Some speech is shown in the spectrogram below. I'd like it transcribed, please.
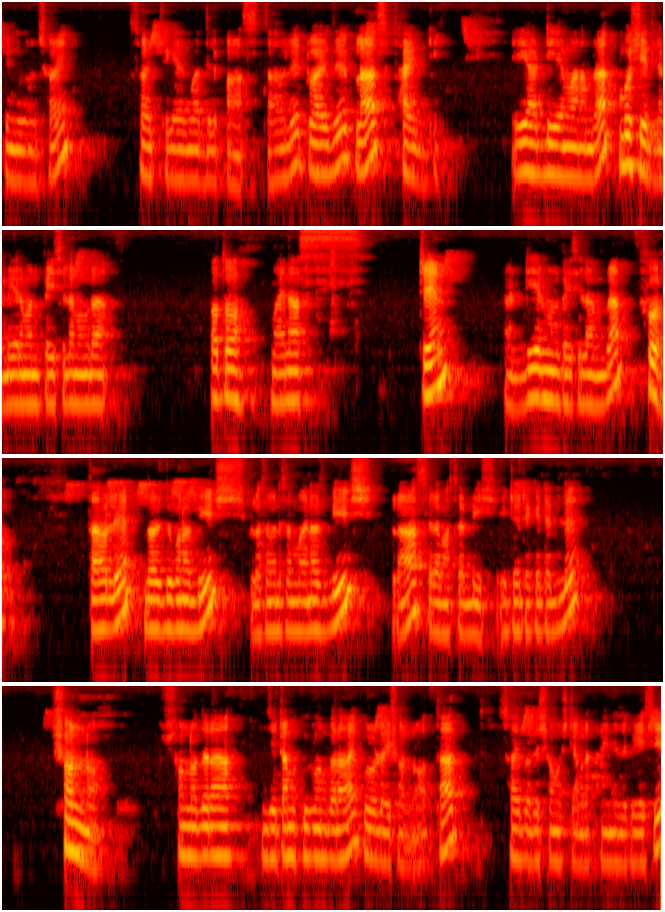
তিন দুগুণ ছয় ছয় থেকে একবার দিলে পাঁচ। তাহলে টয়েজে প্লাস ফাইভ ডি এই আর ডি এর মান আমরা বসিয়ে দিলাম। এর মান পেয়েছিলাম আমরা কত? মাইনাস টেন আর ডি এর মান পেয়েছিলাম আমরা ফোর তাহলে দশ দুগুণ বিশ প্লাস মাইনাস মাইনাস বিশ প্লাস এরা মাসা বিশ। এটা এটা কেটে দিলে শূন্য। শূন্য দ্বারা যেটা আমাকে গুণ করা হয় পুরোটাই শূন্য। অর্থাৎ ছয় পদের সমষ্টি আমরা ফাইনালে পেয়েছি।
